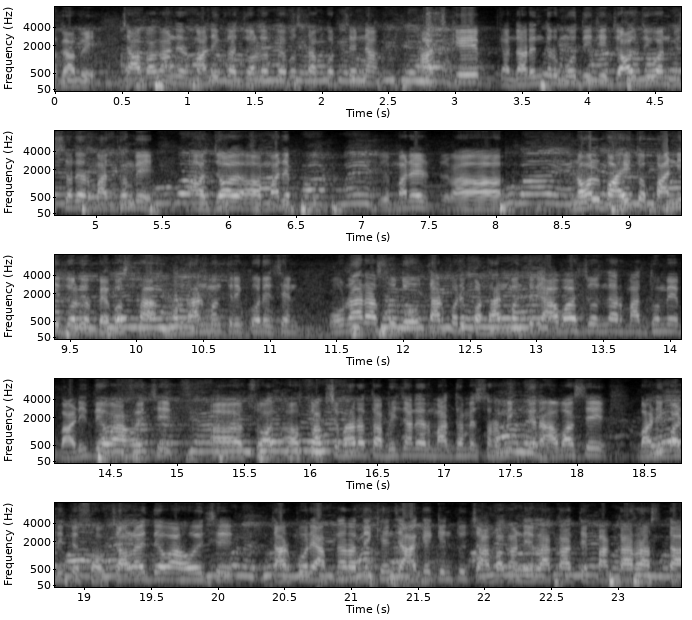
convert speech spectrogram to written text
আগাবে। চা বাগানের মালিকরা জলের ব্যবস্থা করছেন না। আজকে নরেন্দ্র মোদীজি জল জীবন মিশনের মাধ্যমে জল মানে মানে নলবাহিত পানীয় জলের ব্যবস্থা প্রধানমন্ত্রী করেছেন। ওনারা শুধু তারপরে প্রধানমন্ত্রী আবাস যোজনার মাধ্যমে বাড়ি দেওয়া হয়েছে স্বচ্ছ ভারত অভিযানের মাধ্যমে শ্রমিকদের আবাসে বাড়ি বাড়িতে শৌচালয় দেওয়া হয়েছে। তারপরে আপনারা দেখেন যে আগে কিন্তু চা বাগান এলাকাতে পাকা রাস্তা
